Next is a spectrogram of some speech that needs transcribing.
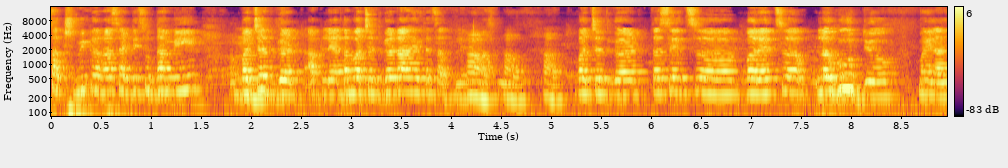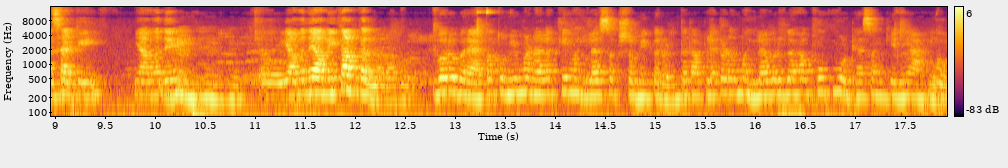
सक्षमीकरणासाठी सुद्धा मी बचत गट आपले आता बचत गट आहेतच आपले. बचत गट तसेच बरेच लघु उद्योग महिलांसाठी यामध्ये यामध्ये आम्ही काम करणार आहोत. बरोबर आहे. आता तुम्ही म्हणालात की महिला सक्षमीकरण तर आपल्याकडे महिला वर्ग हा खूप मोठ्या संख्येने आहे हो.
